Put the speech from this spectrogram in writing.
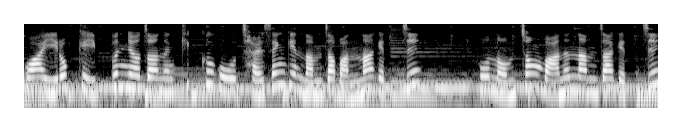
와, 이렇게 이쁜 여자는 키 크고 잘생긴 남자 만나겠지? 돈 엄청 많은 남자겠지?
